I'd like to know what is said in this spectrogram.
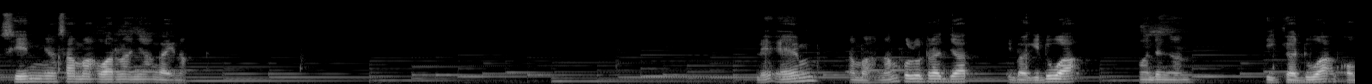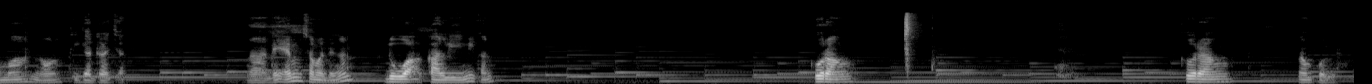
Sinnya sama warnanya nggak enak. DM tambah 60 derajat dibagi 2 sama dengan 32,03 derajat. Nah, DM sama dengan 2 kali ini kan kurang kurang 60.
